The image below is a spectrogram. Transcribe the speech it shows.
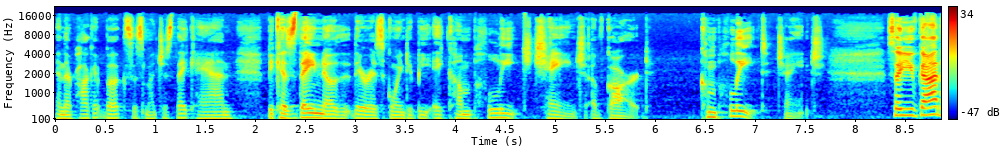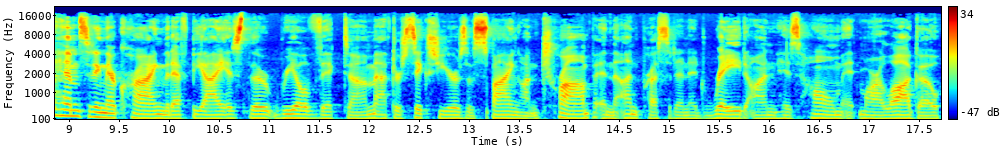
and their pocketbooks as much as they can, because they know that there is going to be a complete change of guard. Complete change. So you've got him sitting there crying that FBI is the real victim after six years of spying on Trump and the unprecedented raid on his home at Mar-a-Lago.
